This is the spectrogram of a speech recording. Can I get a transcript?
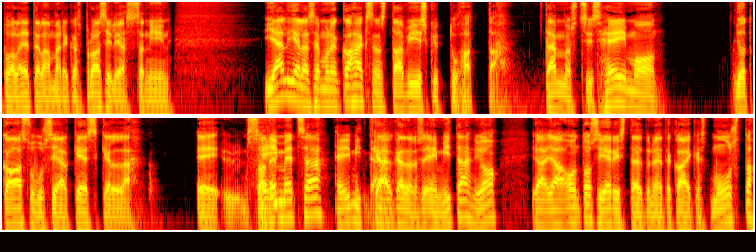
tuolla Etelä-Amerikassa, Brasiliassa, niin jäljellä semmoinen 850 000 tämmöistä siis heimoa, jotka asuu siellä keskellä ei, sademetsää. ei mitään. Käy, käytännössä ei mitään, joo. Ja, ja on tosi eristäytyneitä kaikesta muusta.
